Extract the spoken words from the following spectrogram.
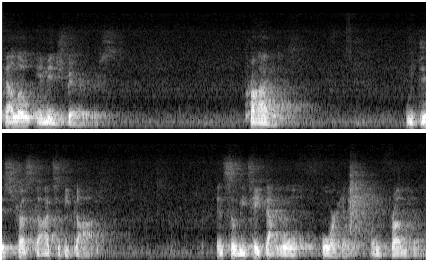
fellow image bearers. Pride. We distrust God to be God. And so we take that role for him and from him.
